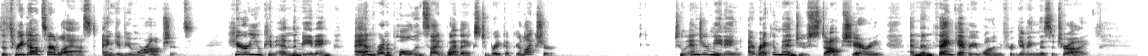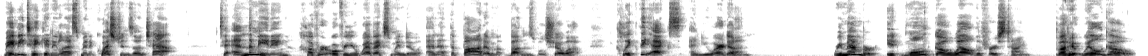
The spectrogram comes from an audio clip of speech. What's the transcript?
The three dots are last and give you more options. Here you can end the meeting and run a poll inside WebEx to break up your lecture. To end your meeting, I recommend you stop sharing and then thank everyone for giving this a try. Maybe take any last minute questions on chat. To end the meeting, hover over your WebEx window and at the bottom, buttons will show up. Click the X and you are done. Remember, it won't go well the first time, but it will go.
